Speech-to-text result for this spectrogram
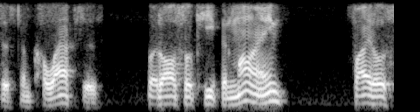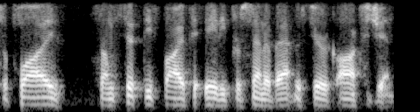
system collapses. But also keep in mind, phytos supply some 55 to 80 percent of atmospheric oxygen.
